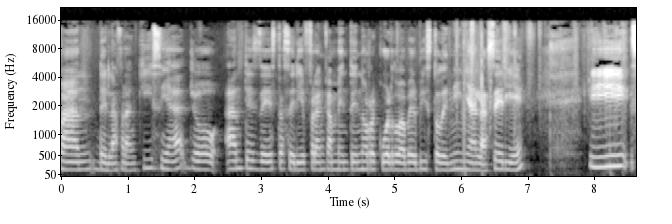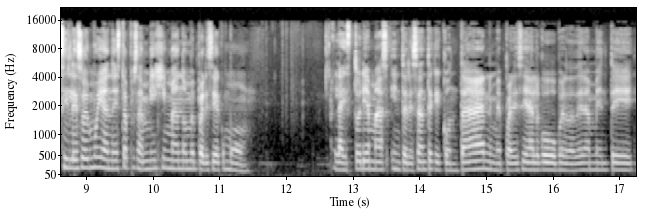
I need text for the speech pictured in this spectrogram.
fan de la franquicia. Yo antes de esta serie, francamente, no recuerdo haber visto de niña la serie. Y si le soy muy honesta, pues a mí Jima no me parecía como la historia más interesante que contar, me parecía algo verdaderamente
